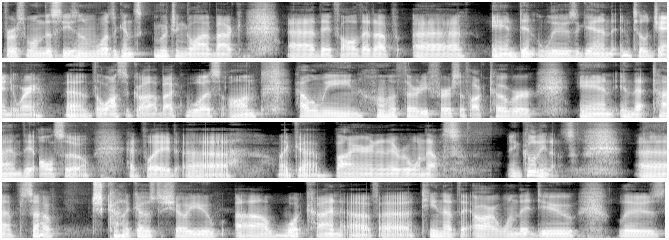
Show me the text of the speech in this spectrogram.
first one this season was against Mönchengladbach. Uh, they followed that up uh, and didn't lose again until January. Uh, the loss to Gladbach was on Halloween on the 31st of October, and in that time they also had played uh, like uh, Bayern and everyone else, including us. Uh, so just kind of goes to show you uh, what kind of uh, team that they are. When they do lose,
